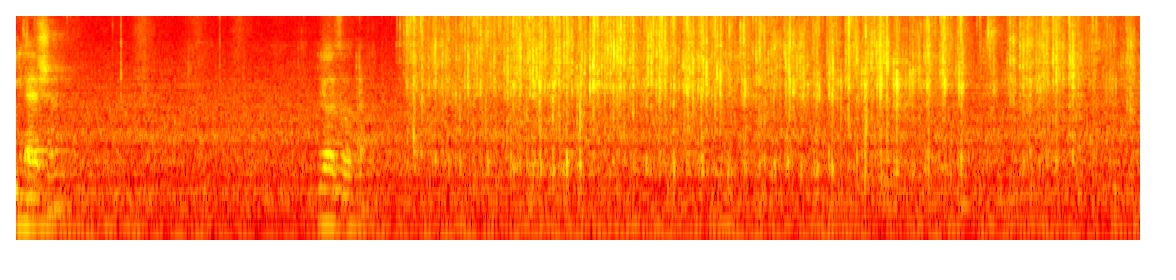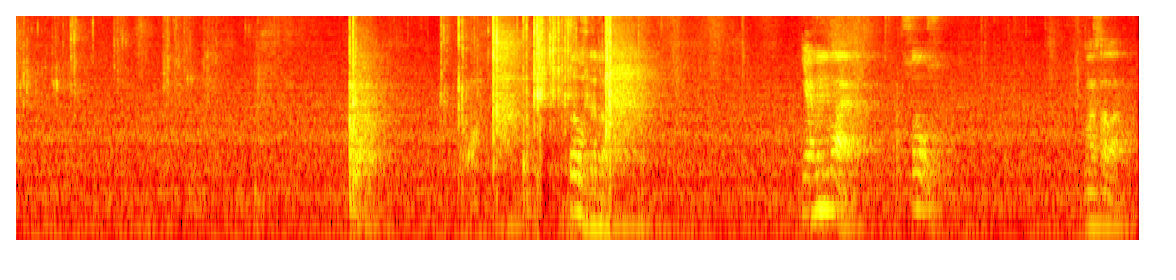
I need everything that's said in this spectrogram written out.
И дальше делается вот так. Соус готов. Я выливаю соус на салат.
